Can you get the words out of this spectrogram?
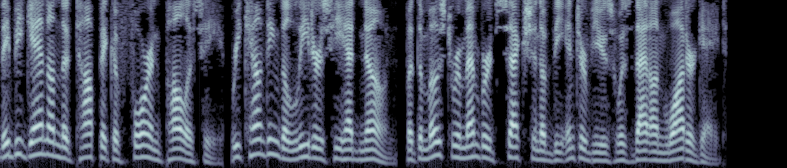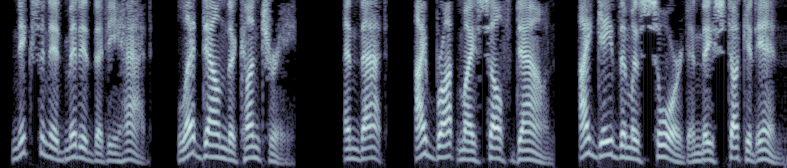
They began on the topic of foreign policy, recounting the leaders he had known, but the most remembered section of the interviews was that on Watergate. Nixon admitted that he had «let down the country» and that «I brought myself down. I gave them a sword and they stuck it in.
